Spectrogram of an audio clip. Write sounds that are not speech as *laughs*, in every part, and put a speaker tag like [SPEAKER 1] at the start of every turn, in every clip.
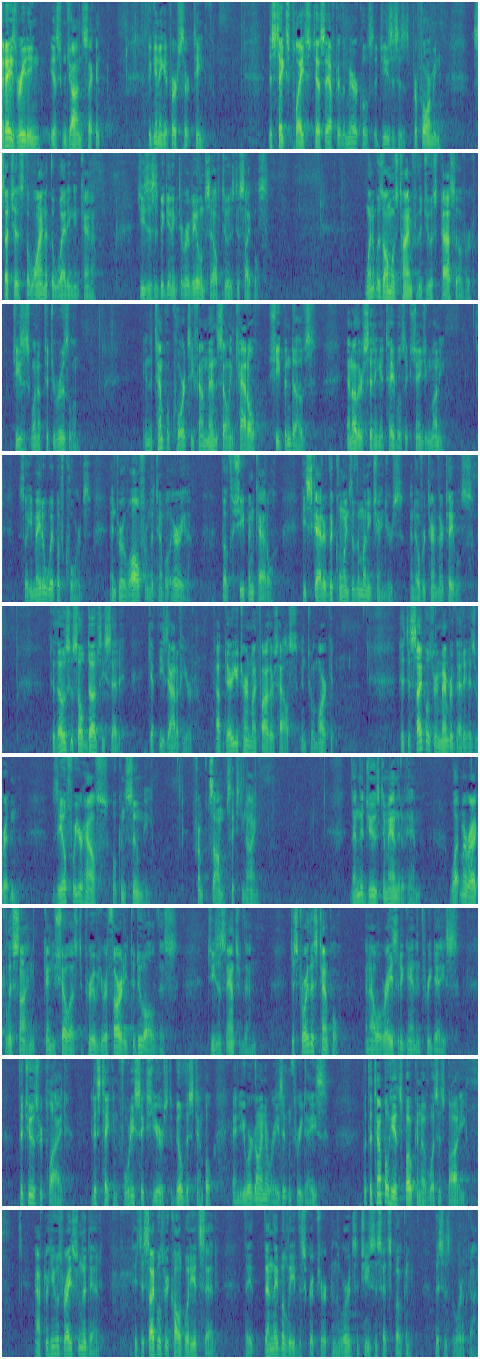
[SPEAKER 1] Today's reading is from John 2, beginning at verse 13. This takes place just after the miracles that Jesus is performing, such as the wine at the wedding in Cana. Jesus is beginning to reveal himself to his disciples. When it was almost time for the Jewish Passover, Jesus went up to Jerusalem. In the temple courts, he found men selling cattle, sheep, and doves, and others sitting at tables exchanging money. So he made a whip of cords and drove all from the temple area, both sheep and cattle. He scattered the coins of the money changers and overturned their tables. To those who sold doves, he said, Get these out of here. How dare you turn my father's house into a market? His disciples remembered that it is written, Zeal for your house will consume me. From Psalm 69. Then the Jews demanded of him, What miraculous sign can you show us to prove your authority to do all of this? Jesus answered them, Destroy this temple, and I will raise it again in three days. The Jews replied, It has taken 46 years to build this temple, and you are going to raise it in three days? But the temple he had spoken of was his body. After he was raised from the dead, his disciples recalled what he had said. They, then they believed the scripture and the words that Jesus had spoken. This is the word of God.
